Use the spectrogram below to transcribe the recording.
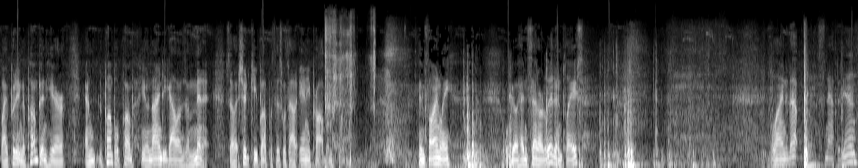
by putting the pump in here and the pump will pump, you know, 90 gallons a minute. So it should keep up with this without any problem. Then finally, we'll go ahead and set our lid in place. Line it up, snap it in,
